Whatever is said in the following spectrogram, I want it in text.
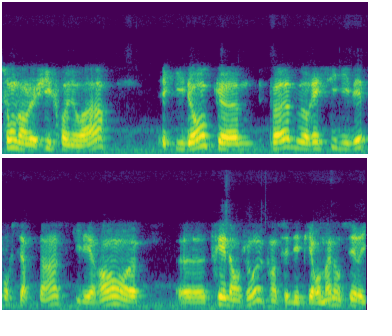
sont dans le chiffre noir et qui donc euh, peuvent récidiver pour certains, ce qui les rend euh, euh, très dangereux quand c'est des pyromanes en série.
